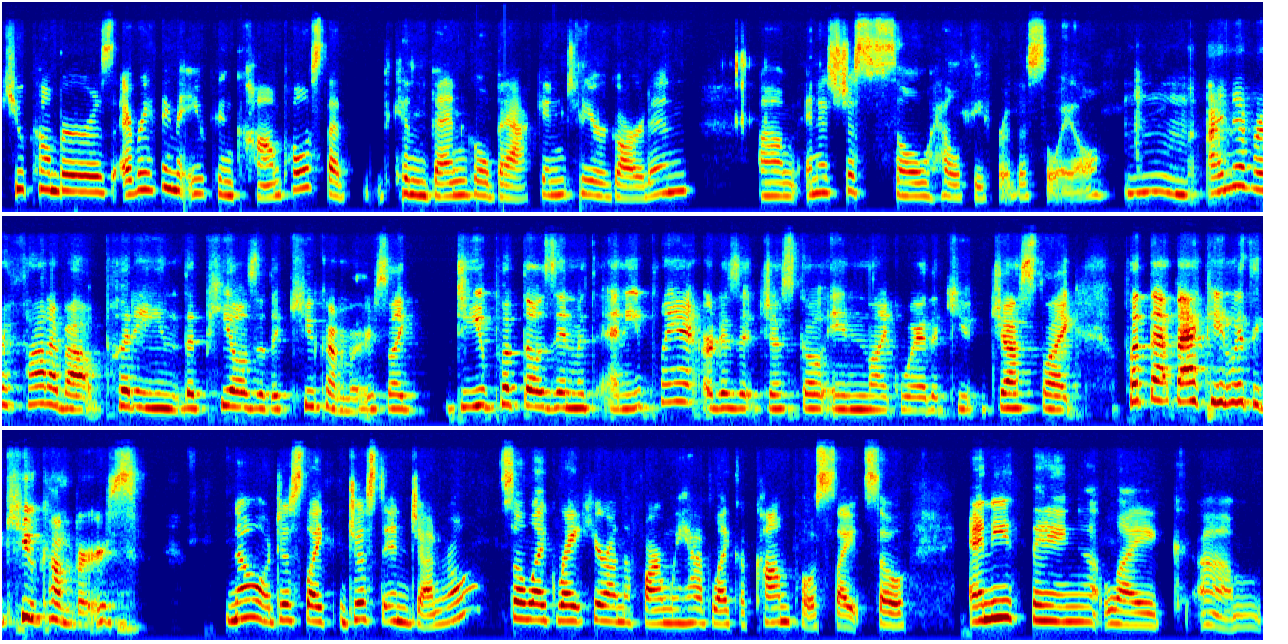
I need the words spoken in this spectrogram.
cucumbers, everything that you can compost that can then go back into your garden. Um, and it's just so healthy for the soil. Mm, I never thought about putting the peels of the cucumbers. Like, do you put those in with any plant, or does it just go in like where the cu- just like put that back in with the cucumbers? No, just like just in general. So, like right here on the farm, we have like a compost site. So, anything like um,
